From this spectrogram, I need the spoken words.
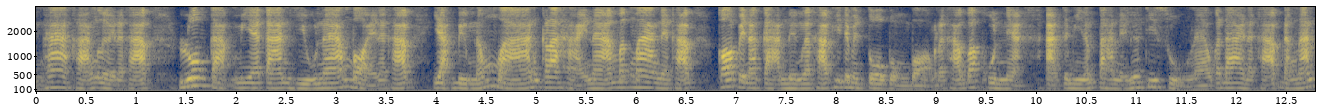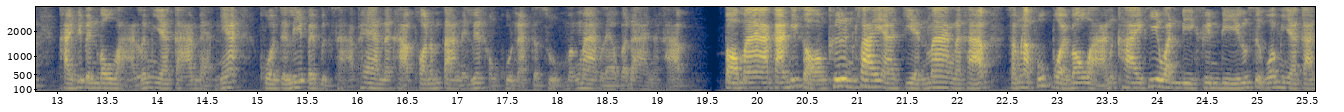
4-5 ครั้งเลยนะครับร่วมกับมีอาการหิวน้ำบ่อยนะครับอยากดื่มน้ำหวานกระหายน้ำมากๆเนี่ยครับก็เป็นอาการหนึ่งแล้วครับที่จะเป็นตัวบ่งบอกนะครับว่าคุณเนี่ยอาจจะมีน้ำตาลในเลือดที่สูงแล้วก็ได้นะครับดังนั้นใครที่เป็นเบาหวานแล้วมีอาการแบบเนี้ยควรจะรีบไปปรึกษาแพทย์นะครับเพราะน้ำตาลในเลือดของคุณอาจจะสูงมากๆแล้วก็ได้นะครับ ต่อมาอาการที่ 2 คลื่นไส้อาเจียนมากนะครับสำหรับผู้ป่วยเบาหวานใครที่วันดีคืนดี รู้สึกว่ามีอาการ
